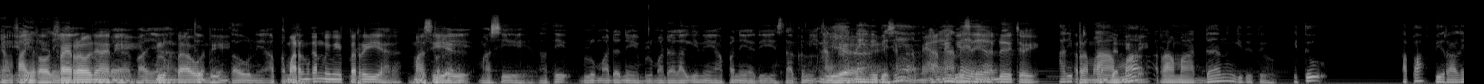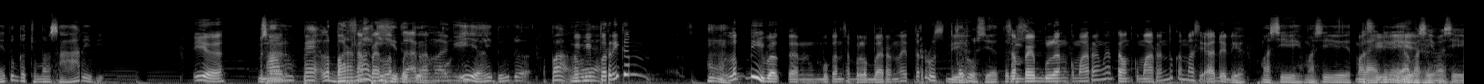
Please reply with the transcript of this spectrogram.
yang ini, viral nih viralnya apa- nih. Apa ya, belum tahu nih belum tahu nih apa kemarin nih? kan Mimi Peri ya masih ya? Peri, masih. Nanti belum ada nih belum ada lagi nih apa nih ya di Instagram nih. Iya, aneh nih biasanya aneh-aneh aneh-aneh biasanya ya. ada coy hari Ramadan pertama ini. Ramadan gitu tuh itu apa viralnya itu gak cuma sehari di. Iya benar. Sampai lebaran Sampai lagi gitu tuh. lebaran lagi. iya itu udah apa Mimi namanya? Peri kan Mm-mm. lebih bahkan bukan sampai lebaran lagi terus dia terus ya terus sampai bulan kemarin kan tahun kemarin tuh kan masih ada dia masih masih Masih, trending ya iya. masih masih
